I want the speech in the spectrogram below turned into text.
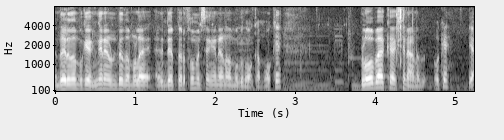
എന്തായാലും നമുക്ക് എങ്ങനെയുണ്ട് നമ്മളെ അതിന്റെ പെർഫോമൻസ് എങ്ങനെയാണ് നമുക്ക് നോക്കാം. ഓക്കെ? ബ്ലോ ബാക്ക് ആക്ഷൻ ആണത്. ഓക്കെ? യാ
